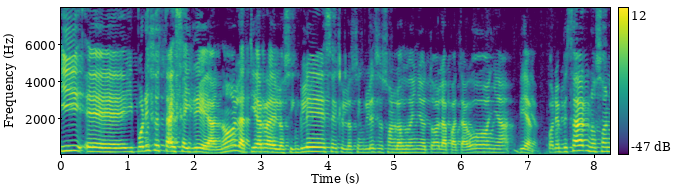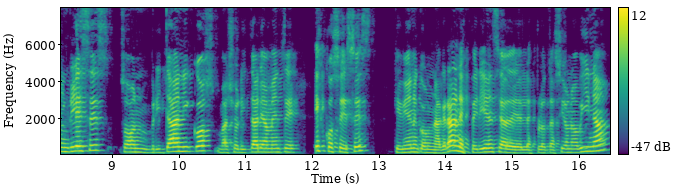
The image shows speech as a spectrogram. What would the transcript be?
eh, y, por eso está esa idea, ¿no? La tierra de los ingleses, que los ingleses son los dueños de toda la Patagonia. Bien, por empezar, no son ingleses, son británicos, mayoritariamente escoceses, que vienen con una gran experiencia de la explotación ovina,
